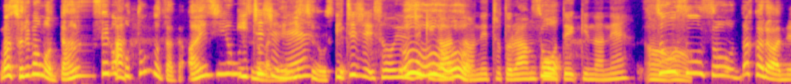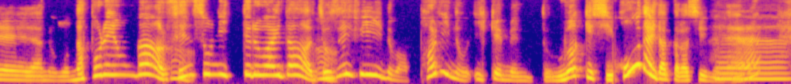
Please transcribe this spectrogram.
まあ、それはもう男性がほとんどだって、愛人を持つのがね、一時ね。一時そういう時期があったのね、ちょっと乱行的なね。そう。うそうそう。だからね、あの、ナポレオンが戦争に行ってる間、ん。ジョゼフィーヌはパリのイケメンと浮気し放題だったらしいんのね。へ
